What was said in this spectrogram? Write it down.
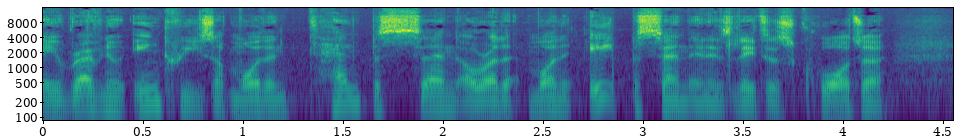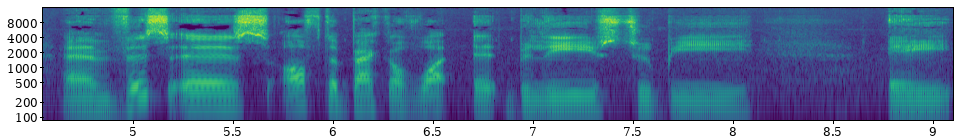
a revenue increase of more than 10%, or rather more than 8% in its latest quarter. And this is off the back of what it believes to be a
